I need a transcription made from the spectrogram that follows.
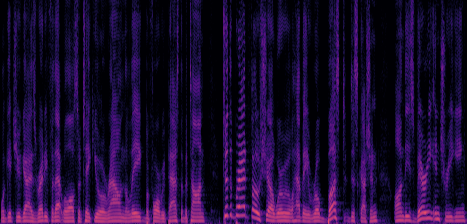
We'll get you guys ready for that. We'll also take you around the league before we pass the baton to the Bradfo Show, where we will have a robust discussion on these very intriguing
